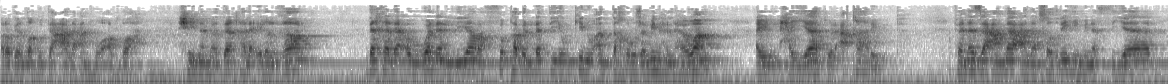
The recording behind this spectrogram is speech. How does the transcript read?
رضي الله تعالى عنه وأرضاه حينما دخل إلى الغار دخل أولا ليرى الثقب التي يمكن أن تخرج منها الهوام أي الحيات والعقارب. فنزع ما على صدره من الثياب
